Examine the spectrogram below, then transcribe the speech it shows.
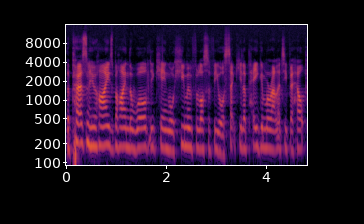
The person who hides behind the worldly king or human philosophy or secular pagan morality for help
